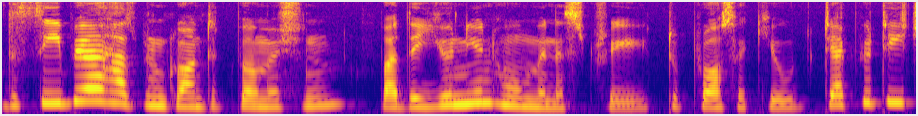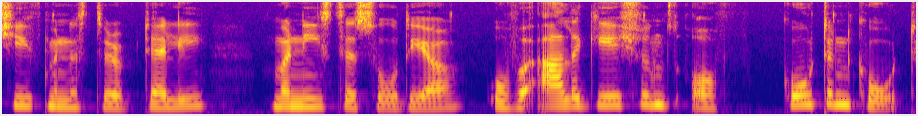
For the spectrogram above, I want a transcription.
The CBI has been granted permission by the Union Home Ministry to prosecute Deputy Chief Minister of Delhi, Manish Sisodia, over allegations of quote unquote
